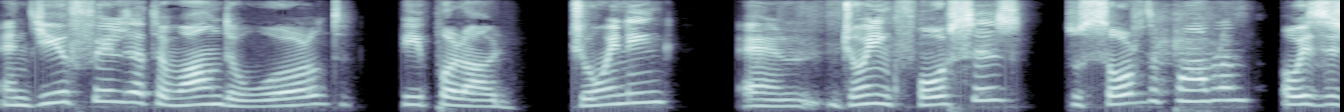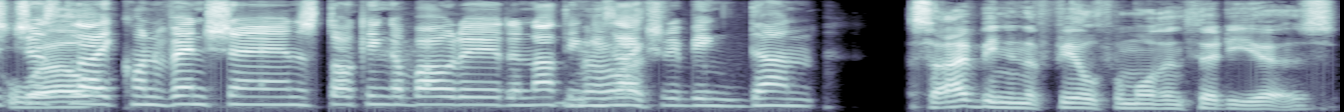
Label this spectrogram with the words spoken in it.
And do you feel that around the world, people are joining and joining forces to solve the problem? Or is it just Well- like conventions, talking about it, and nothing is No, I- actually being done? So I've been in the field for more than 30 years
